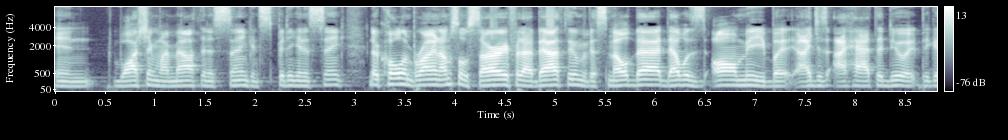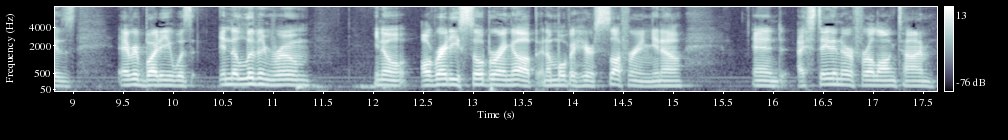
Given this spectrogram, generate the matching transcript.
and washing my mouth in a sink and spitting in a sink. Nicole and Brian, I'm so sorry for that bathroom. If it smelled bad, that was all me, but I just I had to do it because everybody was in the living room, you know, already sobering up and I'm over here suffering, you know. And I stayed in there for a long time.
